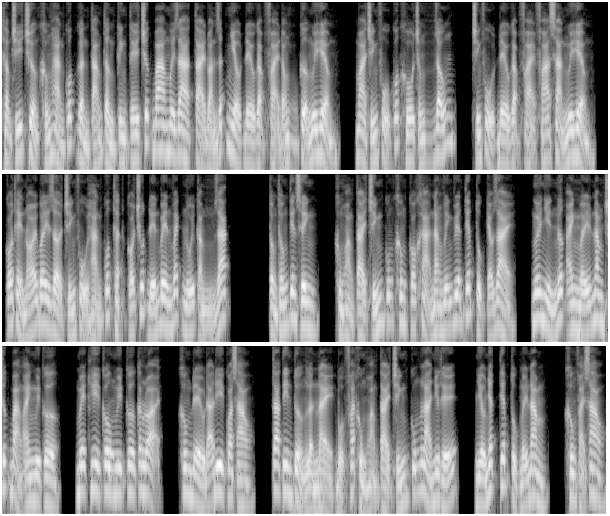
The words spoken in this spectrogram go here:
thậm chí trưởng khống hàn quốc gần tám tầng kinh tế trước ba mươi gia tài đoàn rất nhiều đều gặp phải đóng cửa nguy hiểm, mà chính phủ quốc khố chống rỗng, chính phủ đều gặp phải phá sản nguy hiểm, có thể nói bây giờ chính phủ hàn quốc thật có chút đến bên vách núi cảm giác tổng thống tiên sinh, khủng hoảng tài chính cũng không có khả năng vĩnh viễn tiếp tục kéo dài. Ngươi nhìn nước anh mấy năm trước bảng anh nguy cơ, mexico nguy cơ các loại, không đều đã đi qua sao? Ta tin tưởng lần này buộc phát khủng hoảng tài chính cũng là như thế, nhiều nhất tiếp tục mấy năm, không phải sao?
